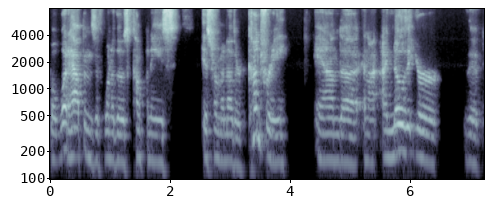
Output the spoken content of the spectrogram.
But what happens if one of those companies is from another country? And uh, and I, I, know that your that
